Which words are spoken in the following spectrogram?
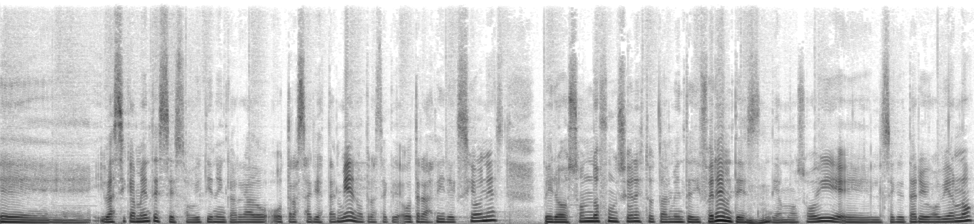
Eh, y básicamente es eso, hoy tiene encargado otras áreas también, otras, otras direcciones, pero son dos funciones totalmente diferentes. Digamos, hoy el secretario de gobierno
